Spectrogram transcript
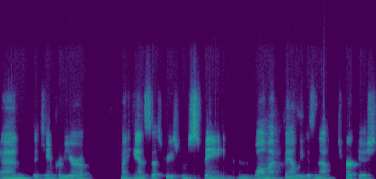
and they came from Europe. My ancestry is from Spain. And while my family is not Turkish,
